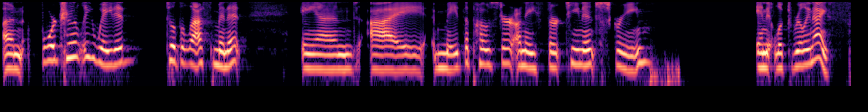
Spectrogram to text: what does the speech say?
unfortunately waited till the last minute and I made the poster on a 13 inch screen and it looked really nice.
